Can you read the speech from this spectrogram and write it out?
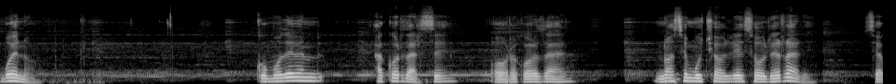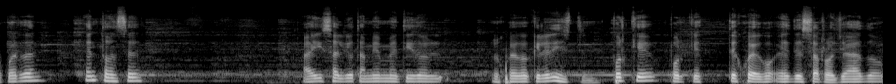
Bueno, como deben acordarse o recordar, no hace mucho hablé sobre Rare. ¿Se acuerdan? Entonces, ahí salió también metido el, juego Killer Instinct. ¿Por qué? Porque este juego es desarrollado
